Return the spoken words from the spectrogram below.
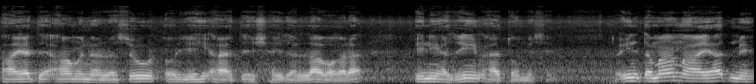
آیت آمن رسول اور یہی آیت شہید اللہ وغیرہ، انہی عظیم آیتوں میں سے۔ تو ان تمام آیات میں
